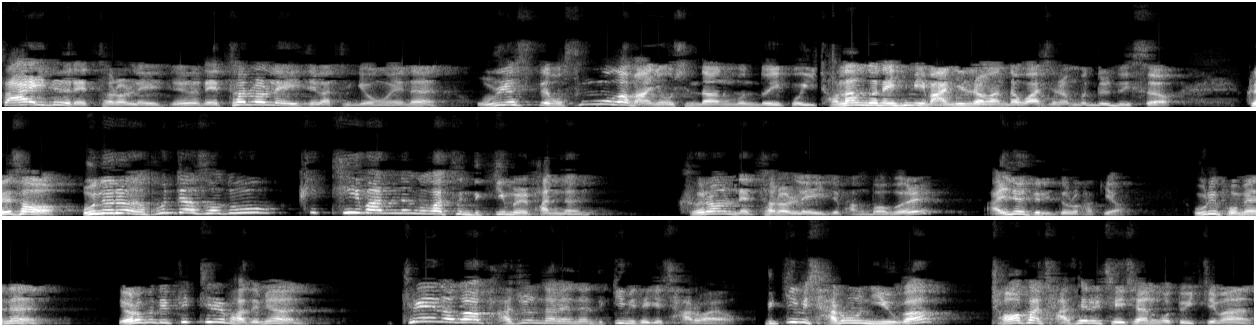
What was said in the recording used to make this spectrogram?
side lateral raise, lateral raise 같은 경우에는 올렸을 때 뭐 승모가 많이 오신다는 분도 있고 이 전완근에 힘이 많이 들어간다고 하시는 분들도 있어요. 그래서 오늘은 혼자서도 PT 받는 것 같은 느낌을 받는 그런 lateral raise 방법을 알려드리도록 할게요. 우리 보면은 여러분들이 PT를 받으면 트레이너가 봐주는 날에는 느낌이 되게 잘 와요. 느낌이 잘 오는 이유가 정확한 자세를 제시하는 것도 있지만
